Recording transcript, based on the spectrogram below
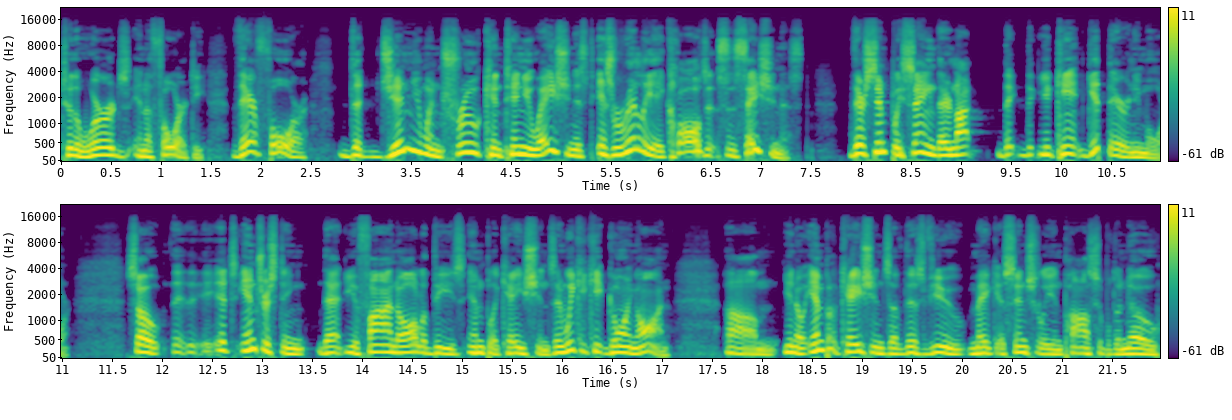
to the words in authority. Therefore, the genuine, true continuationist is really a closet cessationist. They're simply saying they're not, they, you can't get there anymore. So it's interesting that you find all of these implications, and we could keep going on um, you know, implications of this view make essentially impossible to know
